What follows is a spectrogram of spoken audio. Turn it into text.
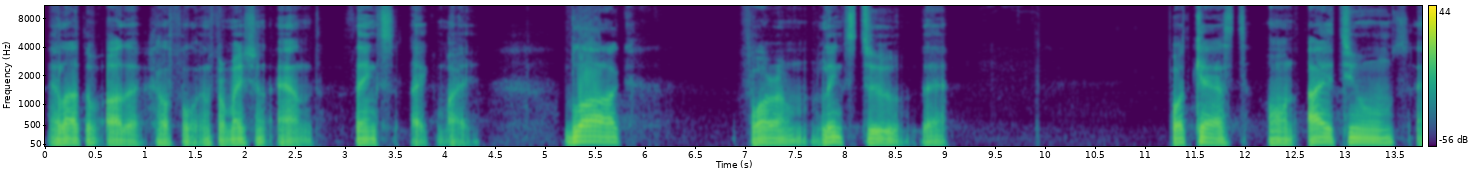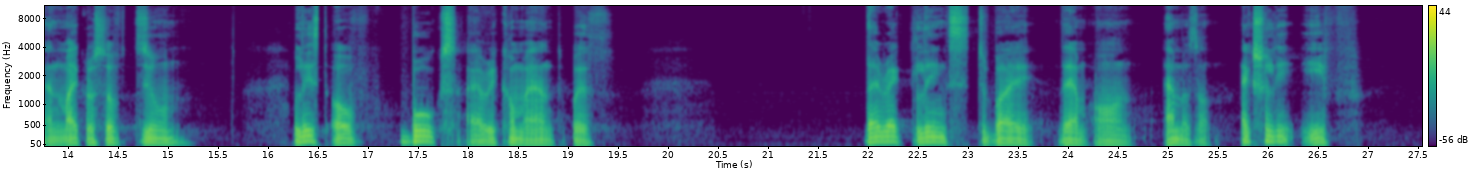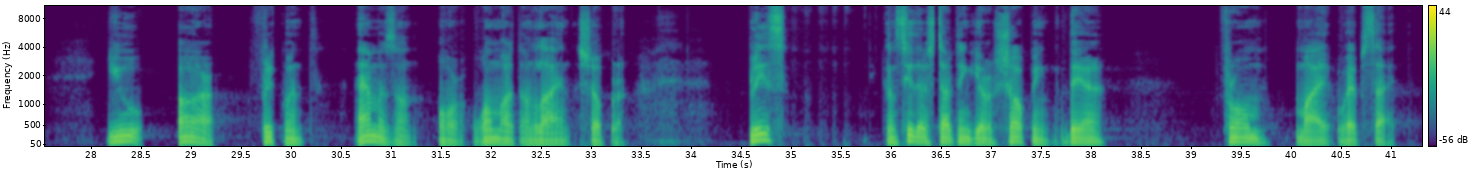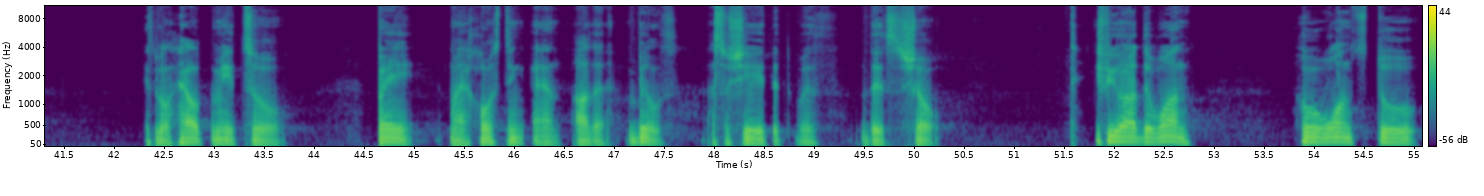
a lot of other helpful information and things like my blog, forum, links to the podcast on iTunes and Microsoft Zune, list of books I recommend with direct links to buy them on Amazon. Actually, if you are frequent Amazon or Walmart online shopper, please consider starting your shopping there from my website. It will help me to pay my hosting and other bills associated with this show. If you are the one who wants to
